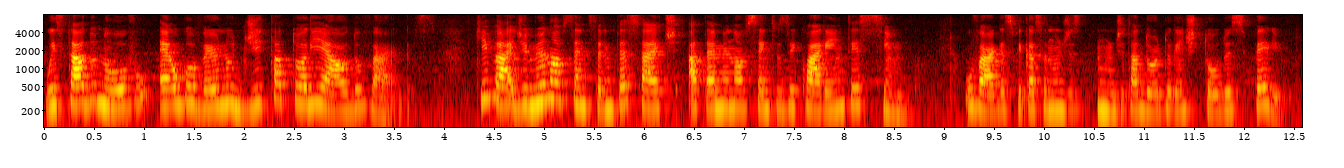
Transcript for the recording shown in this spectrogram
O Estado Novo é o governo ditatorial do Vargas, que vai de 1937 até 1945. O Vargas fica sendo um ditador durante todo esse período.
